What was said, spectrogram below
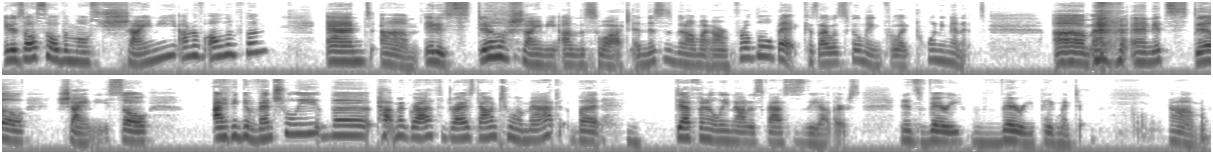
It is also the most shiny out of all of them. And um, it is still shiny on the swatch. And this has been on my arm for a little bit because I was filming for like 20 minutes. Um, and it's still shiny. So I think eventually the Pat McGrath dries down to a matte, but definitely not as fast as the others. And it's very, very pigmented. Um,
